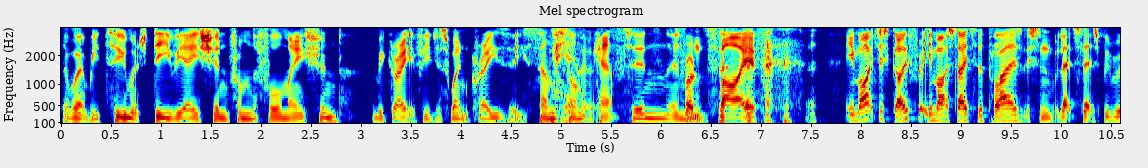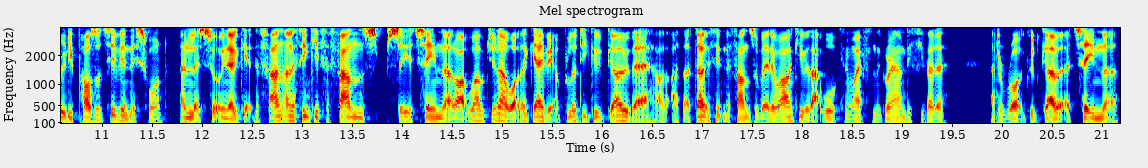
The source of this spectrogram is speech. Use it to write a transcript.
there won't be too much deviation from the formation. It'd be great if he just went crazy. Sanson yeah. captain. And Front five. he might just go for it. He might say to the players, "Listen, let's let's be really positive in this one, and let's sort of, you know get the fan." And I think if the fans see a team that are like, "Well, do you know what? They gave it a bloody good go there." I, I don't think the fans will be able to argue with that walking away from the ground if you've had a had a right good go at a team that are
